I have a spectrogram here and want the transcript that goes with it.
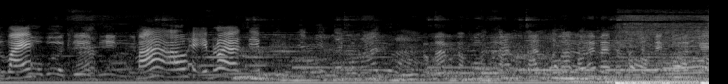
บไหมมาเอาเอ็มร้อยห้าสิบไม่ไม่ไม่ต้องออกไปก่อนไงต้องออกไปก่อน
